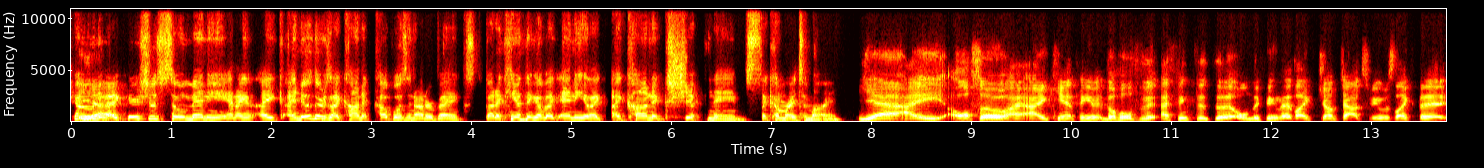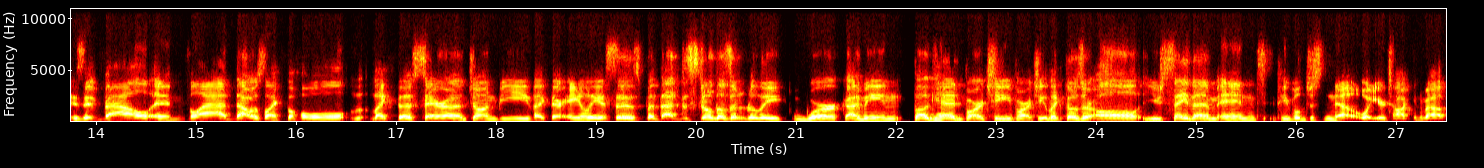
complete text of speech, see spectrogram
Tony, yeah. like there's just so many. And i like i know there's iconic couples in outer banks but i can't think of like any like iconic ship names that come right to mind yeah, I also I, I can't think of it. The whole thing. I think that the only thing that like jumped out to me was like the is it Val and Vlad? That was like the whole like the Sarah John B like their aliases, but that still doesn't really work. I mean, Bughead, Barchi, Varchi, like those are all you say them and people just know what you're talking about.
